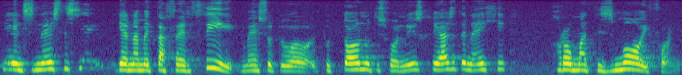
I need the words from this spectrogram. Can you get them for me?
η ενσυναίσθηση για να μεταφερθεί μέσω του, του τόνου της φωνής χρειάζεται να έχει χρωματισμό η φωνή.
